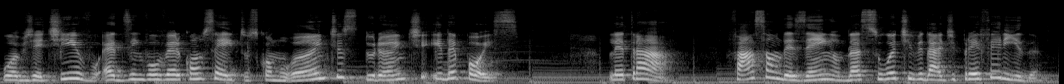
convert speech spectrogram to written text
O objetivo é desenvolver conceitos como antes, durante e depois. Letra A. Faça um desenho da sua atividade preferida.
